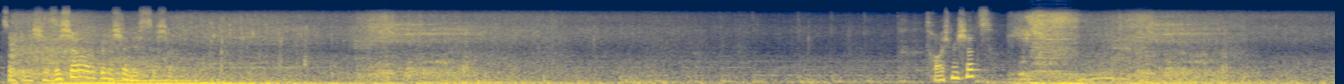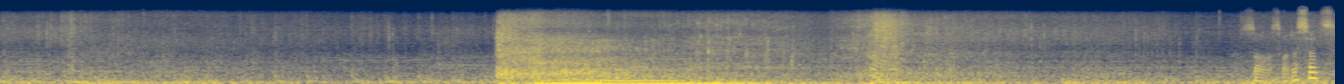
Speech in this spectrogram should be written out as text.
So, bin ich hier sicher oder bin ich hier nicht sicher? Traue ich mich jetzt? So, was war das jetzt?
